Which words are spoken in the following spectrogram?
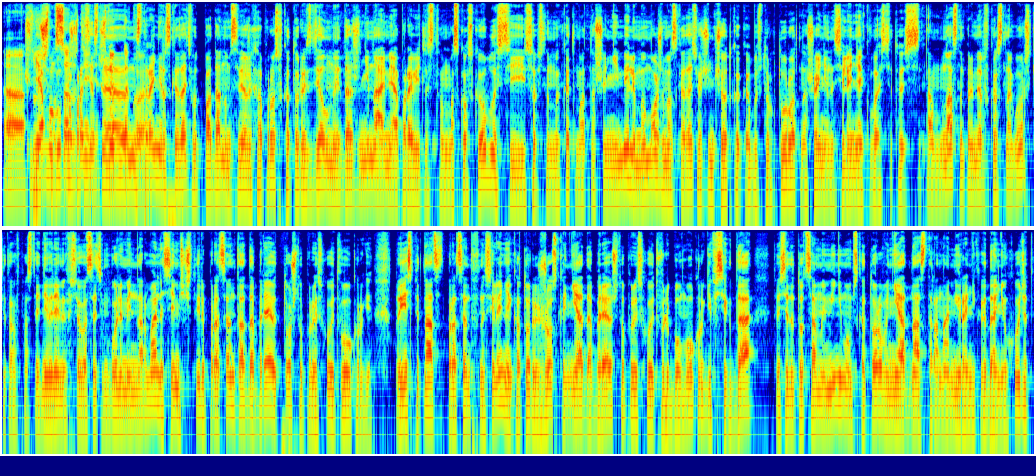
а, что Я могу про протестное настроение рассказать вот по данным свежих опросов, которые сделаны даже не нами, а правительством Московской области, и, собственно, мы к этому отношения не имели, мы можем рассказать очень четко как бы структуру отношения населения к власти. То есть там у нас, например, в Красногорске, там в последнее время все с этим более-менее нормально, 74% одобряют то, что происходит в округе. Но есть 15% населения, которые жестко не одобряют, что происходит в любом округе всегда. То есть это тот самый минимум, с которого ни одна страна мира никогда не уходит.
